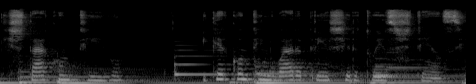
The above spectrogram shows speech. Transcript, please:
que está contigo e quer continuar a preencher a tua existência,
